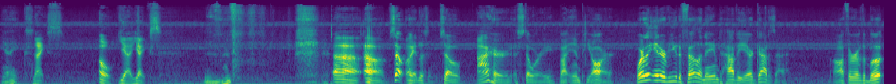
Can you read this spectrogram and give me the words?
Yikes. Nice. Oh, yeah, yikes. Uh, uh, so, okay, listen. So, I heard a story by NPR where they interviewed a fella named Javier Garza, author of the book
